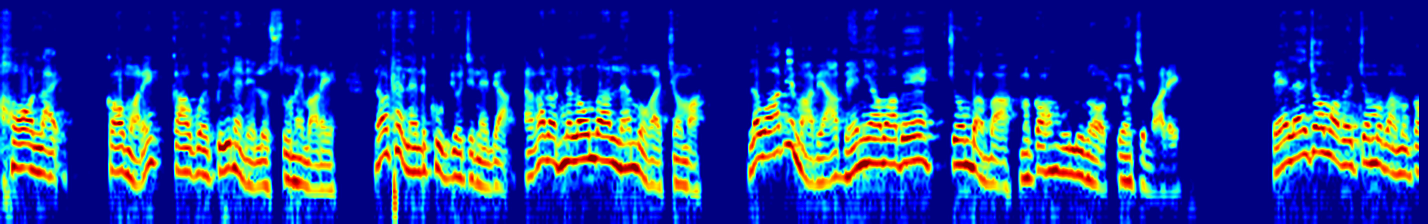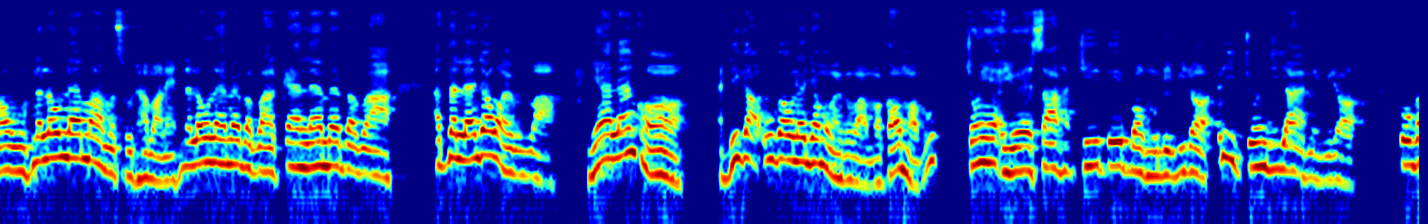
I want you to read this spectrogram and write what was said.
အဟောလိုက်ကောင်းပါတယ်ကာကွယ်ပေးနိုင်တယ်လို့ဆိုနိုင်ပါတယ်နောက်ထပ်လမ်းတစ်ခုပြောချင်တယ်ဗျဒါကတော့နှလုံးသားလမ်းပေါ်ကကျွန်းပါလက်ဝါးပြစ်မှာဗျာဘယ်နေရာမှာပဲကျွန်းပါပါမကောင်းဘူးလို့တော့ပြောချင်ပါတယ် ဘယ်လမ်းကြောင်းမှာပဲကျွန်းပါပါမကောင်းဘူးနှလုံးလမ်းမှမဆိုထားပါနဲ့နှလုံးလမ်းပဲပါပါကံလမ်းပဲပါပါအသက်လမ်းကြောင်းမှာပဲပါပါညာလမ်းခေါ်အဓိကဥကောင်းလမ်းကြောင်းမှာပဲပါပါမကောင်းပါဘူးကျွန်းရဲ့အရွယ်စားအကြီးသေးပေါ်မူတည်ပြီးတော့အဲ့ဒီကျွန်းကြီးရနေပြီးတော့ကိုက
